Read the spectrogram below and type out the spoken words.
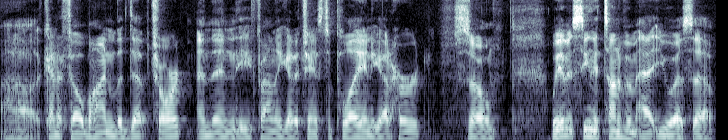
uh, kind of fell behind the depth chart, and then he finally got a chance to play and he got hurt. So we haven't seen a ton of him at USF.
